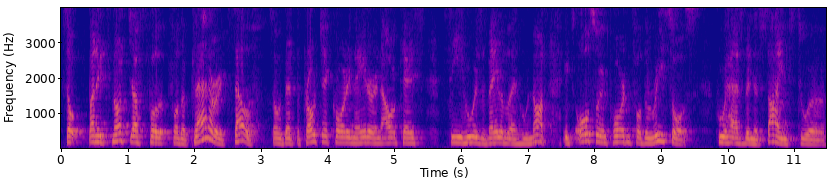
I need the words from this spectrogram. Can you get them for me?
so, but it's not just for, for the planner itself, so that the project coordinator in our case see who is available and who not. It's also important for the resource who has been assigned to a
